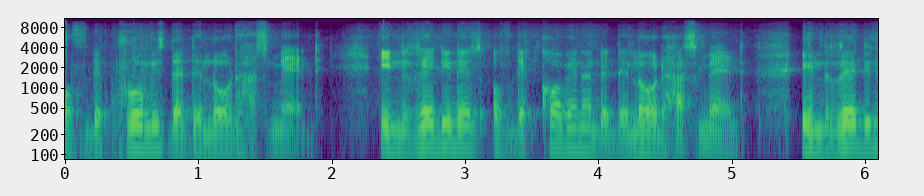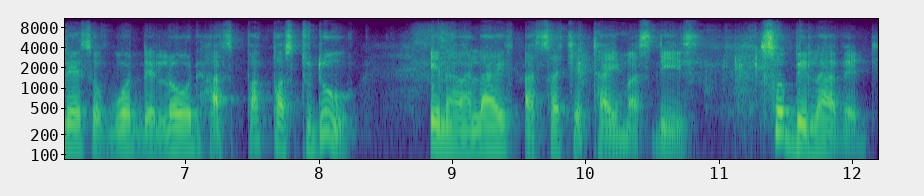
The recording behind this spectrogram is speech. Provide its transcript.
of the promise that the Lord has made in readiness of the covenant that the Lord has made, in readiness of what the Lord has purposed to do in our life at such a time as this. So, beloved,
